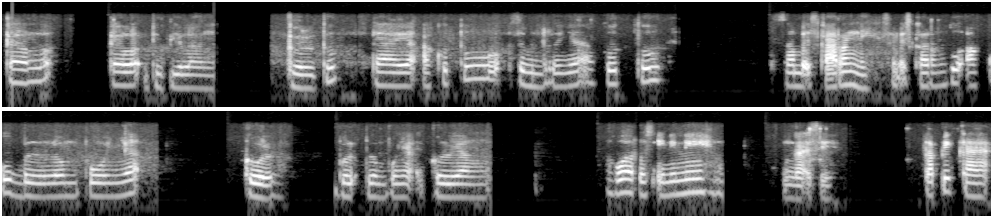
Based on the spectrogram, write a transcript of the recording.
Kalau kalau dibilang goal tuh kayak aku tuh sebenarnya aku tuh sampai sekarang nih, sampai sekarang tuh aku belum punya goal. Bel- belum punya goal yang aku harus ini nih. Enggak sih. Tapi kayak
